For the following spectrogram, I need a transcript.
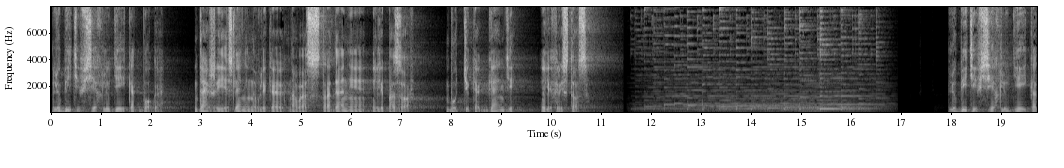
Любите всех людей как Бога даже если они навлекают на вас страдания или позор. Будьте как Ганди или Христос. Любите всех людей как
